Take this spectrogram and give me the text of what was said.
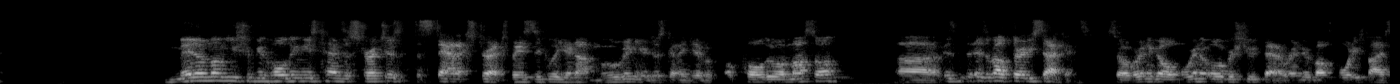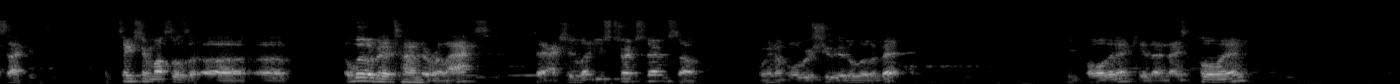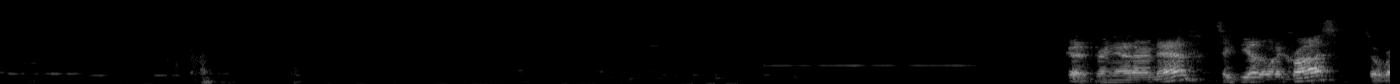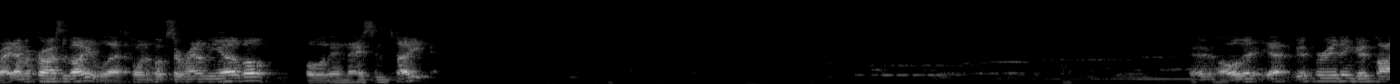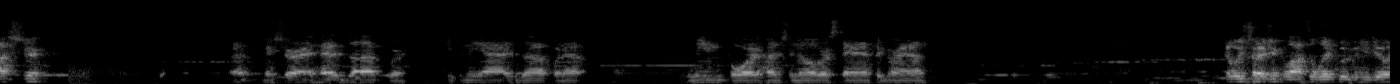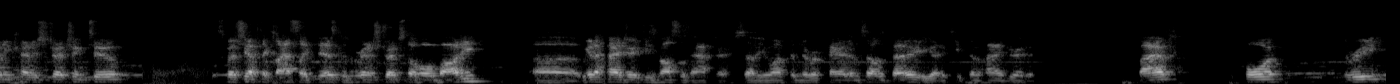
minimum you should be holding these kinds of stretches. It's a static stretch. Basically you're not moving. You're just going to give a, a, pull to a muscle uh, is, is about 30 seconds. So we're going to go we're going to overshoot that. We're going to do about 45 seconds. It takes your muscles a, a, a little bit of time to relax to actually let you stretch them. So we're going to overshoot it a little bit. Keep holding it give that nice pull in Good. Bring that arm down. Take the other one across. So right arm across the body, left one hooks around the elbow. Pull it in nice and tight. Good. Hold it. Yep. Good breathing. Good posture. Right, make sure our head's up. We're keeping the eyes up. We're not leaning forward, hunching over, staring at the ground. Always try to drink lots of liquid when you do any kind of stretching too, especially after class like this, because we're going to stretch the whole body. Uh, we got to hydrate these muscles after. So you want them to repair themselves better, you got to keep them hydrated. Five, four, three,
